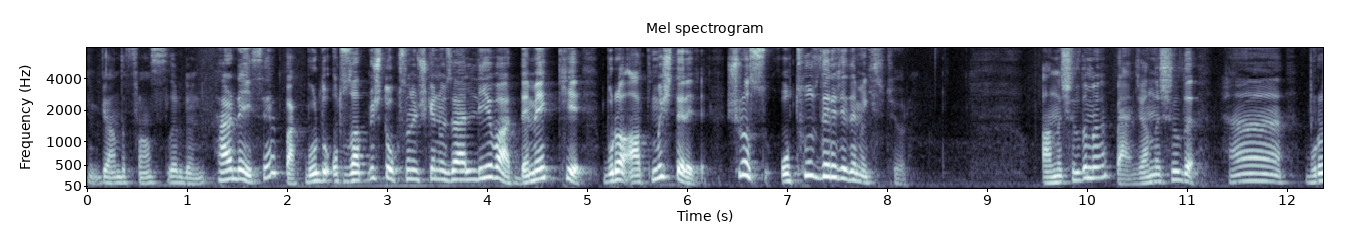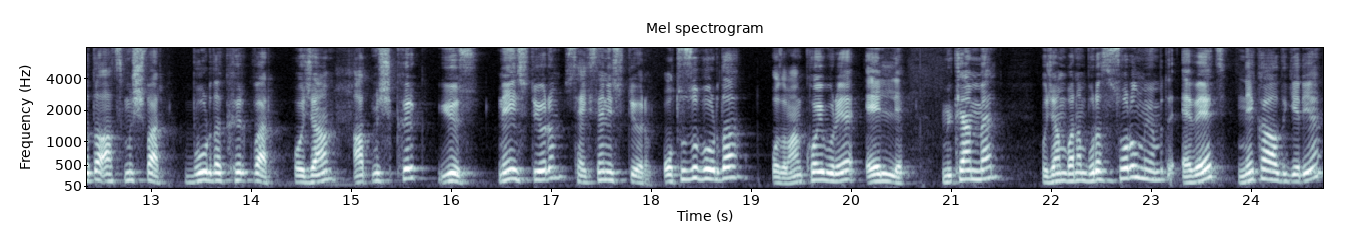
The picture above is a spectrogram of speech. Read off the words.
bir anda Fransızlara döndüm. Her neyse bak burada 30-60-90 üçgen özelliği var. Demek ki bura 60 derece. Şurası 30 derece demek istiyorum. Anlaşıldı mı? Bence anlaşıldı. Ha, burada 60 var. Burada 40 var. Hocam 60 40 100. Ne istiyorum? 80 istiyorum. 30'u burada. O zaman koy buraya 50. Mükemmel. Hocam bana burası sorulmuyor mu? Evet. Ne kaldı geriye?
